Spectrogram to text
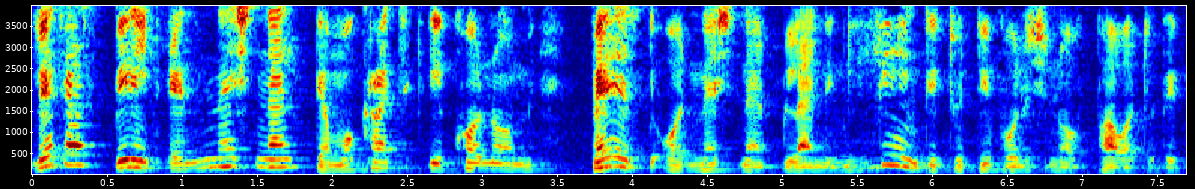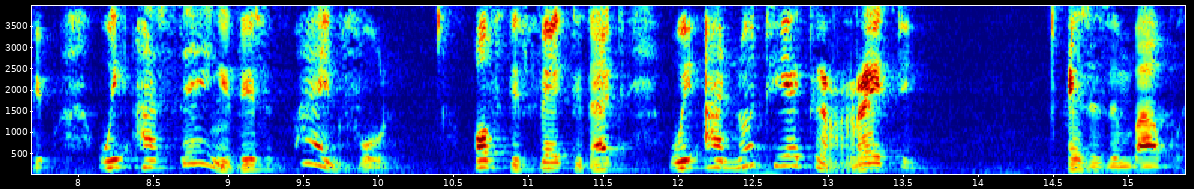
let us build a national democratic economy based on national planning linked to devolution of power to the people. We are saying this mindful of the fact that we are not yet ready as a Zimbabwe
